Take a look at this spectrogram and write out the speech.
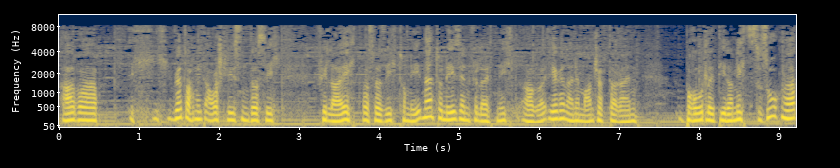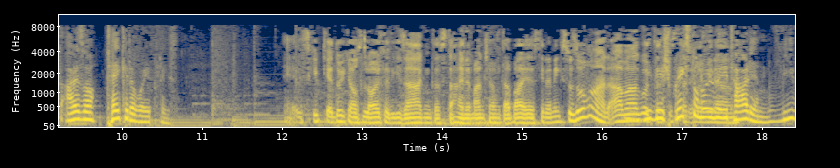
Aber ich, ich würde auch nicht ausschließen, dass ich vielleicht, was weiß ich, Tunesien, nein, Tunesien vielleicht nicht, aber irgendeine Mannschaft da rein brodelt, die da nichts zu suchen hat. Also, take it away, please. es gibt ja durchaus Leute, die sagen, dass da eine Mannschaft dabei ist, die da nichts zu suchen hat. Aber gut. Wie, wie sprichst du nur über Italien? Wie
